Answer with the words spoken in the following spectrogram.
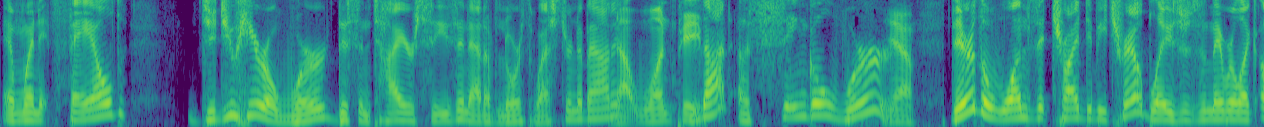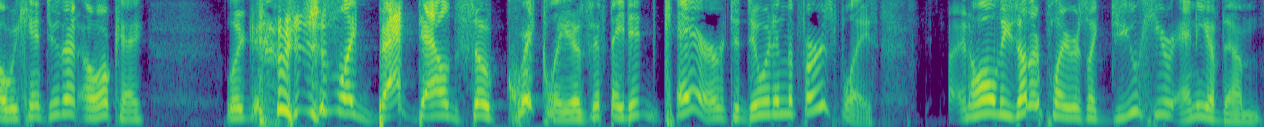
and when it failed, did you hear a word this entire season out of Northwestern about it? Not one peep. Not a single word. Yeah. They're the ones that tried to be trailblazers and they were like, oh, we can't do that? Oh, okay. Like, just like back down so quickly as if they didn't care to do it in the first place. And all these other players, like, do you hear any of them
